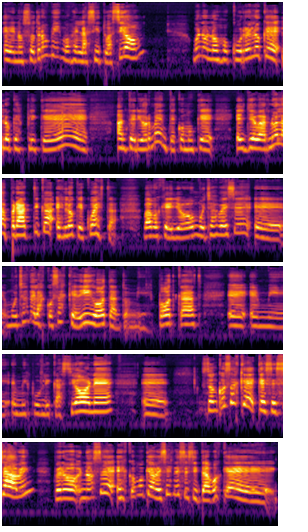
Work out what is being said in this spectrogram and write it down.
eh, nosotros mismos en la situación, bueno, nos ocurre lo que, lo que expliqué anteriormente, como que el llevarlo a la práctica es lo que cuesta. Vamos, que yo muchas veces, eh, muchas de las cosas que digo, tanto en mis podcasts, eh, en, mi, en mis publicaciones, son cosas que, que se saben, pero no sé, es como que a veces necesitamos que,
